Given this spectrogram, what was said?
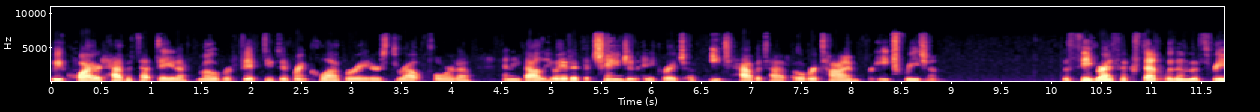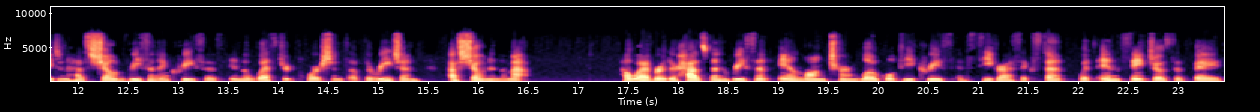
We acquired habitat data from over 50 different collaborators throughout Florida and evaluated the change in acreage of each habitat over time for each region. The seagrass extent within this region has shown recent increases in the western portions of the region, as shown in the map. However, there has been recent and long-term local decrease in seagrass extent within St. Joseph Bay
